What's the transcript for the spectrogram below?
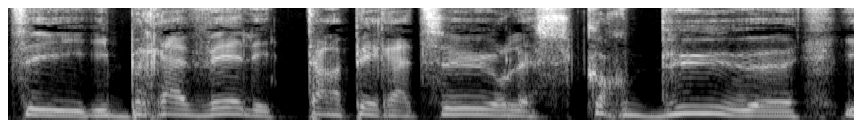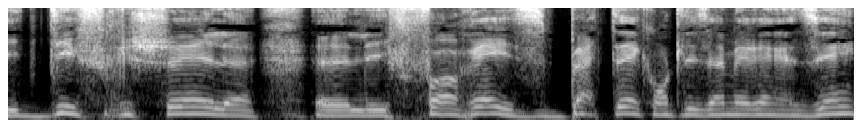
sais, ils bravaient les températures, le scorbut, euh, ils défrichaient euh, les forêts, ils se battaient contre les Amérindiens.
